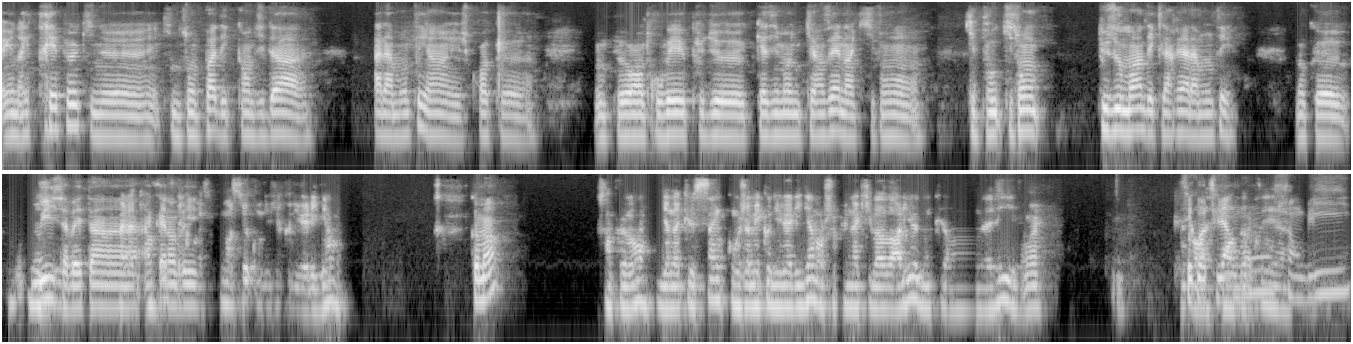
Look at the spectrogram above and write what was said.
il y en a très peu qui ne, qui ne sont pas des candidats à la montée. Hein, et je crois que on peut en trouver plus de quasiment une quinzaine hein, qui vont qui, qui sont plus ou moins déclarés à la montée. Donc euh, oui, ça va être un, un calendrier. Moi, ceux qui ont déjà connu la Ligue 1. Comment? Simplement, il y en a que 5 qui n'ont jamais connu la Ligue 1 dans le championnat qui va avoir lieu. Donc à mon avis. Ouais. C'est quoi Clermont, euh, Chambly,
